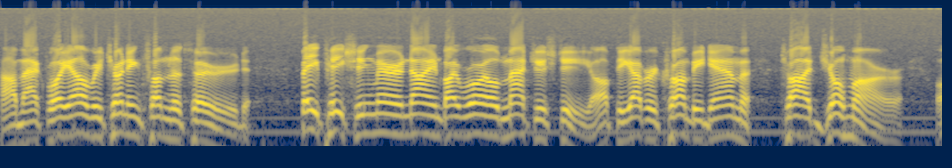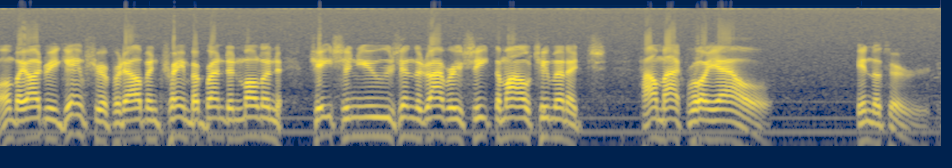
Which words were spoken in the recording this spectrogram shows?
Howmac Royale returning from the third. Bay Pacing Mare 9 by Royal Majesty off the Abercrombie Dam, Todd Jomar. Owned by Audrey Gamester for Albin, trained by Brendan Mullen. Jason Hughes in the driver's seat, the mile two minutes. Howmac Royale in the third.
